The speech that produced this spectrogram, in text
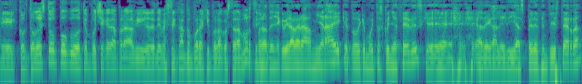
eh, con todo isto pouco tempo che queda para vir de vez en cando por aquí pola Costa da Morte. Bueno, teño que vir a ver a miña nai, que todo que moitos coñecedes, que é a de Galerías Pérez en Fisterra,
